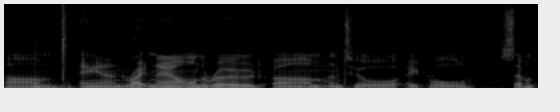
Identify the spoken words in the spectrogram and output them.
Um, and right now I'm on the road um, until April 7th,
